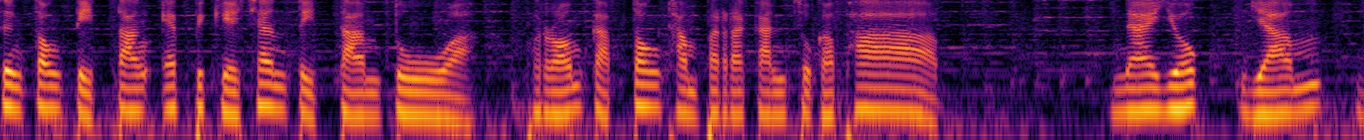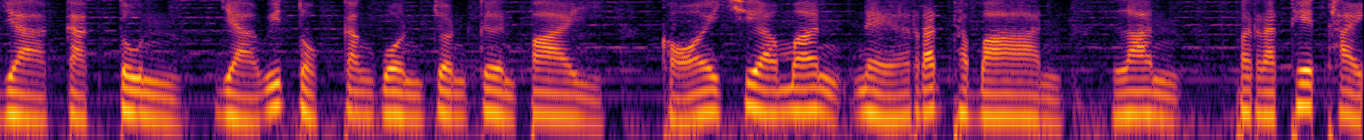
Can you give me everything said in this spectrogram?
ซึ่งต้องติดตั้งแอปพลิเคชันติดตามตัว พร้อมกับต้องทำประกันสุขภาพ นายก ย้ำ อย่ากักตุน อย่าวิตกกังวลจนเกินไป ขอให้เชื่อมั่นในรัฐบาล ลั่น ประเทศไทย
